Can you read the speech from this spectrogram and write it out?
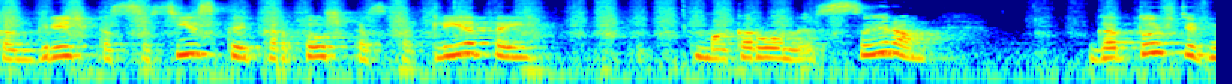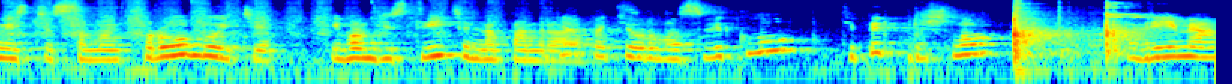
как гречка с сосиской, картошка с котлетой, макароны с сыром – Готовьте вместе со мной, пробуйте, и вам действительно понравится. Я потерла свеклу, теперь пришло время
